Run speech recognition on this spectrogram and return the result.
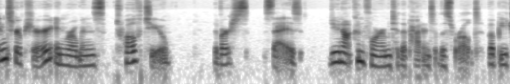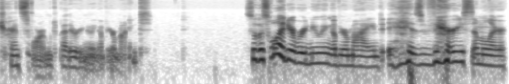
In scripture, in Romans 12 2, the verse says, Do not conform to the patterns of this world, but be transformed by the renewing of your mind. So, this whole idea of renewing of your mind is very similar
